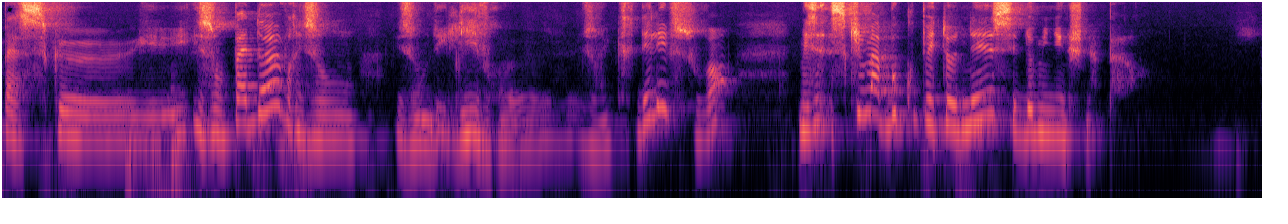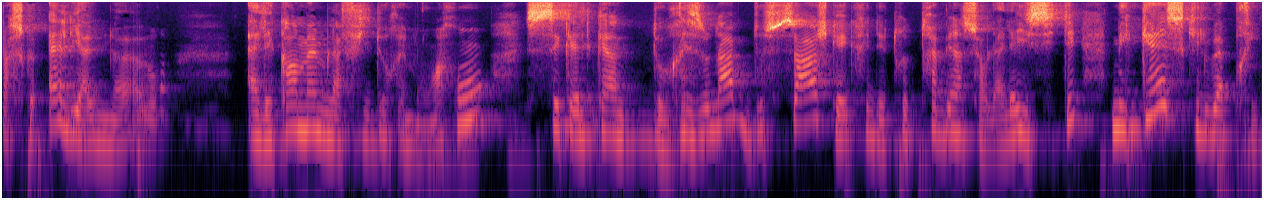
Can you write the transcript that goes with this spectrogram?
Parce que ils ont pas d'œuvre, ils ont, ils ont des livres, ils ont écrit des livres souvent. Mais ce qui m'a beaucoup étonné, c'est Dominique Schnapper. Parce qu'elle, il y a une œuvre, elle est quand même la fille de Raymond Aron, c'est quelqu'un de raisonnable, de sage, qui a écrit des trucs très bien sur la laïcité, mais qu'est-ce qui lui a pris?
